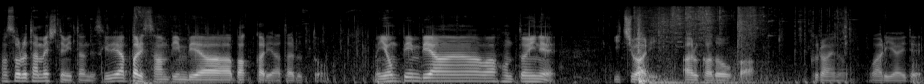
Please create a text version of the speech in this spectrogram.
まあ、それを試してみたんですけどやっぱり3ピン部屋ばっかり当たると。4ピン部屋は本当にね1割あるかどうかぐらいの割合で、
